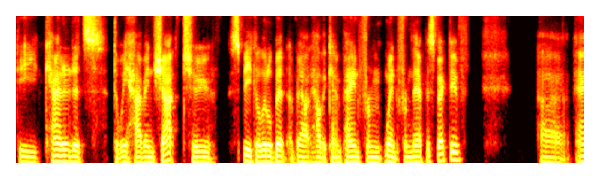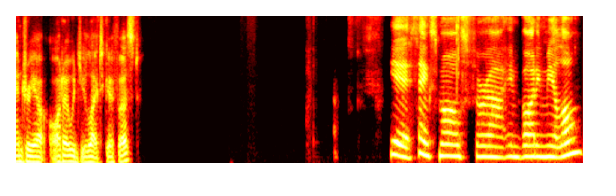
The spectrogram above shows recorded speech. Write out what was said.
the candidates that we have in chat to speak a little bit about how the campaign from went from their perspective. Uh, Andrea Otto, would you like to go first? Yeah, thanks, Miles, for uh, inviting me along.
